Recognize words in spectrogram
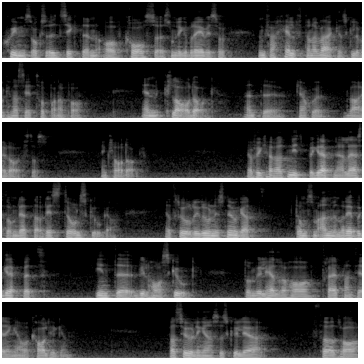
skyms också utsikten av Korsö som ligger bredvid så ungefär hälften av verken skulle man kunna se topparna på en klar dag. Inte kanske varje dag förstås. En klar dag. Jag fick höra ett nytt begrepp när jag läste om detta och det är stålskogar. Jag tror ironiskt nog att de som använder det begreppet inte vill ha skog. De vill hellre ha trädplanteringar och kalhyggen. Personligen så skulle jag föredra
